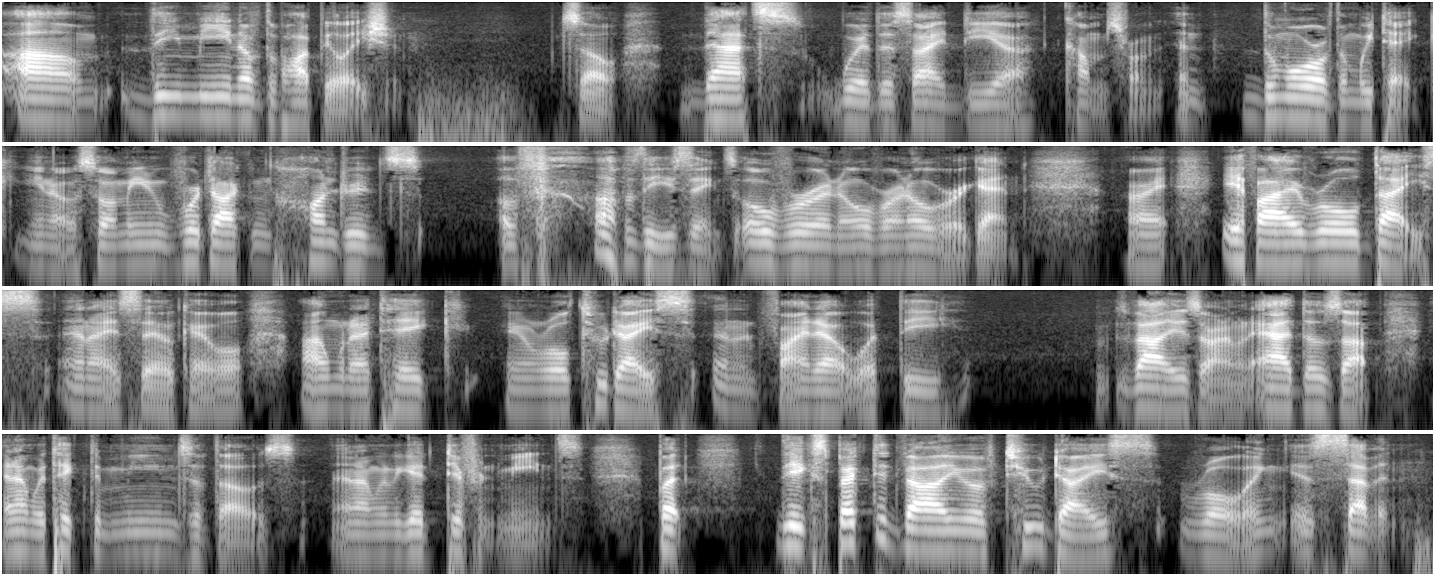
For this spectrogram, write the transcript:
um, the mean of the population. So that's where this idea comes from. And the more of them we take, you know, so I mean, we're talking hundreds of, of these things over and over and over again. All right. If I roll dice and I say, okay, well, I'm going to take and roll two dice and find out what the values are. I'm going to add those up and I'm going to take the means of those and I'm going to get different means. But the expected value of two dice rolling is 7.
